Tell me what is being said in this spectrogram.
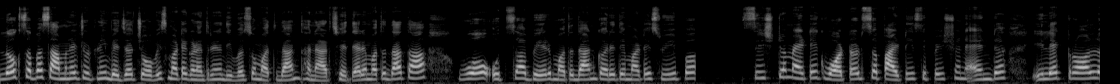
લોકસભા સામાન્ય ચૂંટણી બે હજાર ચોવીસ માટે ગણતરીના દિવસો મતદાન થનાર છે. ત્યારે મતદાતાઓ ઉત્સાહભેર મતદાન કરે તે માટે SVEEP systematic voters participation and electoral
